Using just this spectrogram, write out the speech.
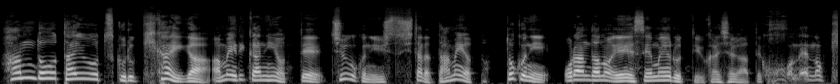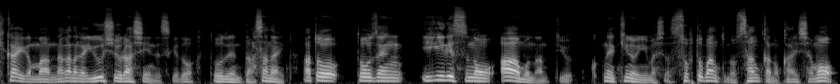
半導体を作る機械がアメリカによって中国に輸出したらダメよと。特にオランダの ASML っていう会社があってこれの機械がまあなかなか優秀らしいんですけど当然出さないあと当然イギリスのアームなんていうね昨日言いました。ソフトバンクの傘下の会社も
